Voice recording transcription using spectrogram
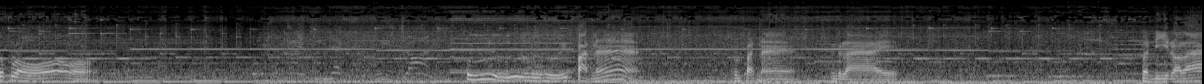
ยกล้อเออเฮ้ยปัดหน้า มันปัดหน้าไม่เป็นไรสวัสดีลอล่า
